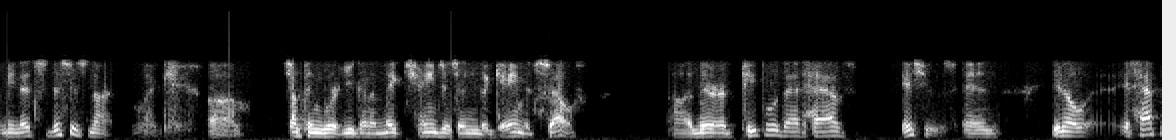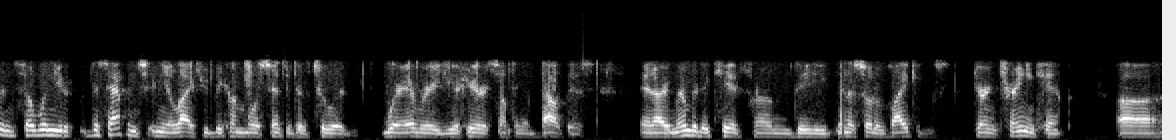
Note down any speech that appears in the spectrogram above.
I mean, it's this is not like um, something where you're going to make changes in the game itself. Uh, there are people that have issues, and you know it happens. So when you this happens in your life, you become more sensitive to it wherever you hear something about this. And I remember the kid from the Minnesota Vikings during training camp. Uh,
